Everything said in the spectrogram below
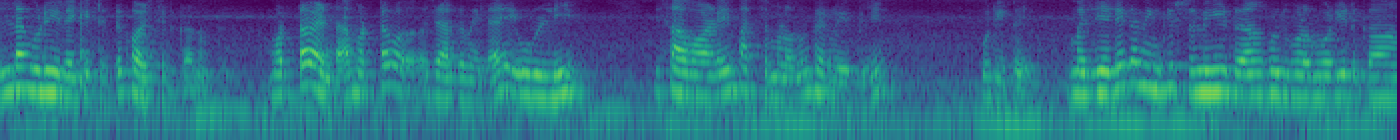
എല്ലാം കൂടി ഇതിലേക്ക് ഇട്ടിട്ട് കുഴച്ചെടുക്കാം നമുക്ക്. മുട്ട വേണ്ട മുട്ട ചേർക്കുന്നില്ല. ഈ ഉള്ളിയും ഈ സവാളയും പച്ചമുളകും കറിവേപ്പിലയും കൂട്ടിയിട്ട് മല്ലിയിലൊക്കെ നിങ്ങൾക്ക് ഇഷ്ടമുണ്ടെങ്കിൽ ഇടാം കുരുമുളക് പൊടി എടുക്കാം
